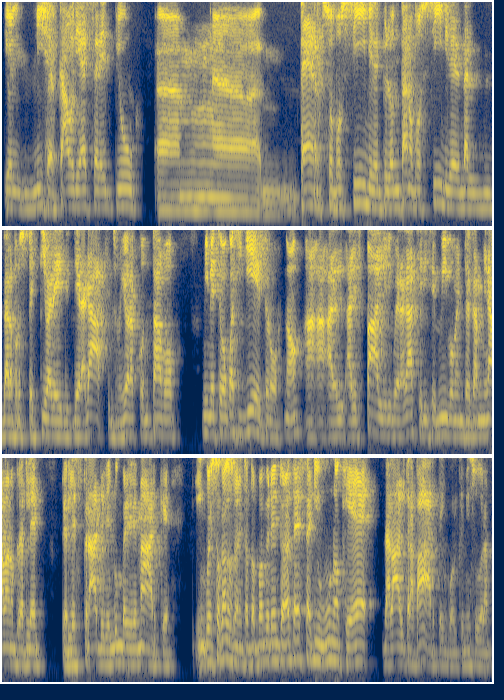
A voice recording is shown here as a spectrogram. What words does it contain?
io lì cercavo di essere il più um, uh, terzo possibile, il più lontano possibile dal, dalla prospettiva dei, dei, ragazzi, insomma io raccontavo, mi mettevo quasi dietro, no? a, a, alle spalle di quei ragazzi e li seguivo mentre camminavano per le, per le strade dell'Umbria e delle Marche. In questo caso sono entrato proprio dentro la testa di uno che è dall'altra parte in qualche misura.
